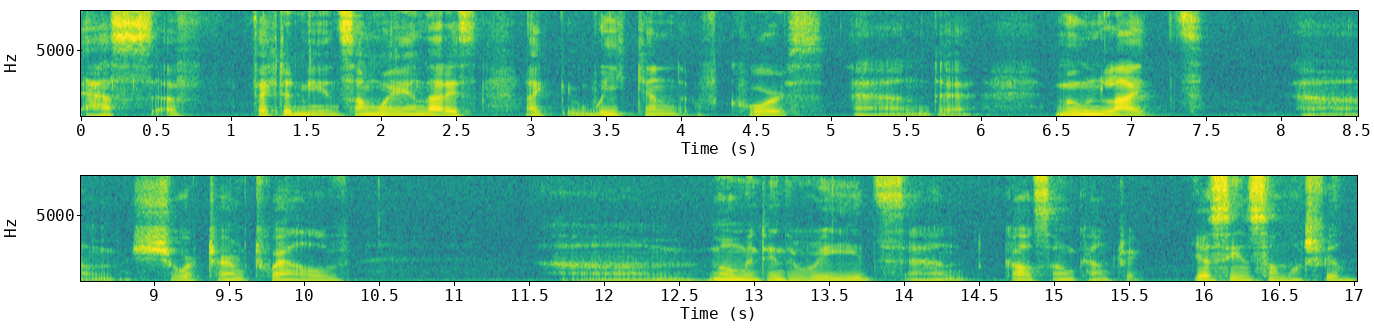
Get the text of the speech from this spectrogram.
has affected me in some way. And that is like Weekend, of course, and uh, Moonlight, um, Short Term Twelve, um, Moment in the Reeds, and God's Own Country. You've seen so much film.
